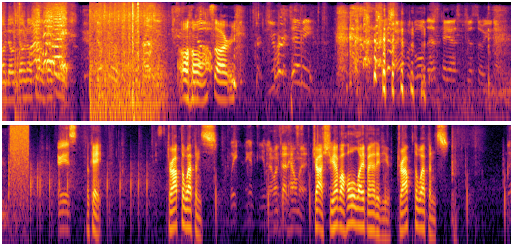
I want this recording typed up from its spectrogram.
oh, no, no, no, no, kill him, don't kill him. Don't kill him. They're friendly. Oh, I'm sorry. You hurt Timmy. I have a gold SKS just so you know. There he is. Okay. Drop the weapons. Wait, hang on. Can you I want that helmet. Josh, you have a whole life ahead of you. Drop the weapons. No.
